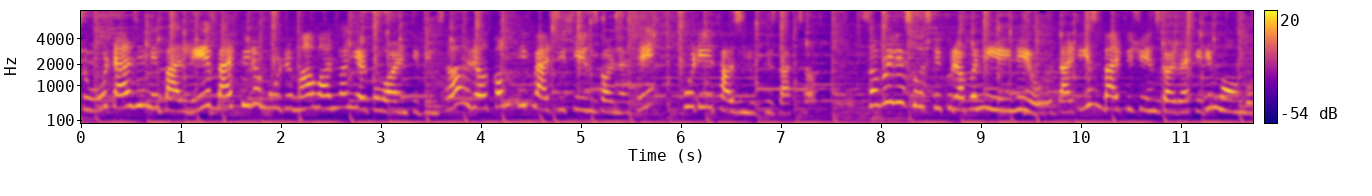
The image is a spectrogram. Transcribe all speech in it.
सो ट्याल्जी नेपालले ब्याट्री र मोटरमा वान वान इयरको वारेन्टी दिन्छ र कम्प्लिट ब्याट्री चेन्ज गर्न चाहिँ फोर्टी एट थाउजन्ड रुपिज लाग्छ। सबैले सोच्ने कुरा पनि यही नै हो द्याट इज ब्याट्री चेन्ज गर्दाखेरि महँगो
